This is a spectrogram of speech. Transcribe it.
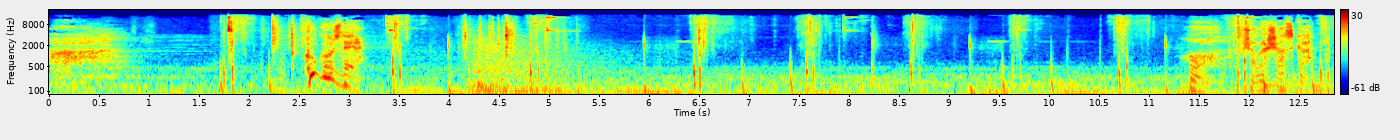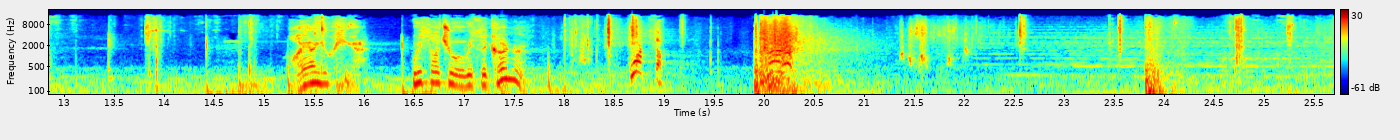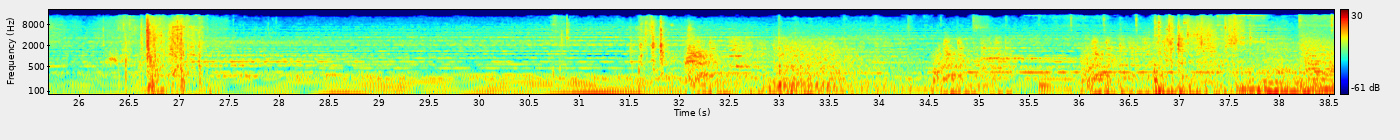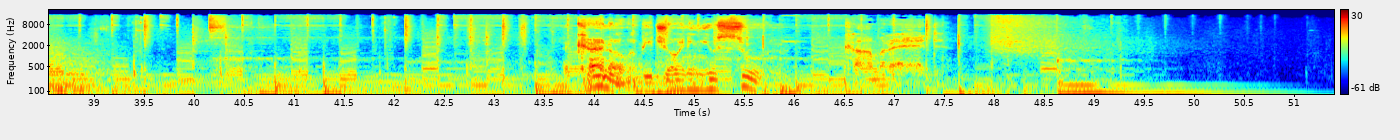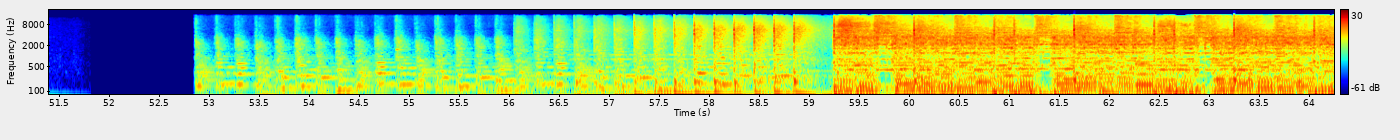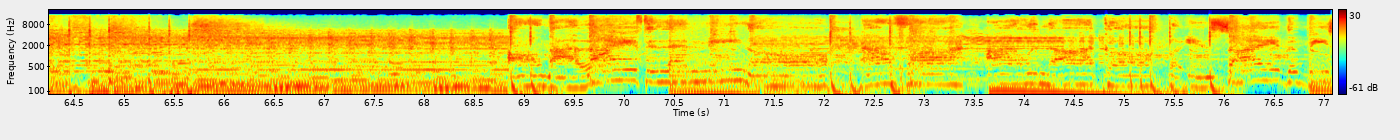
Ah. Who goes there? Oh, Shalashaska. Why are you here? We thought you were with the Colonel. What the? Colonel will be joining you soon, comrade. The beast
